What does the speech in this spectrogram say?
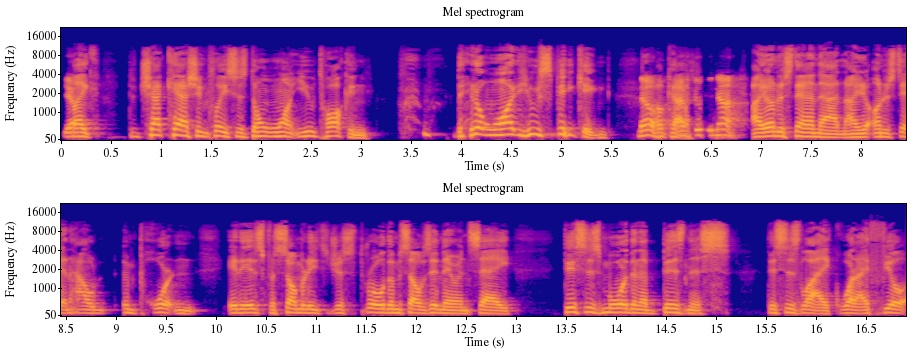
Yep. Like the check cashing places don't want you talking. they don't want you speaking. No, Okay. absolutely not. I understand that, and I understand how important it is for somebody to just throw themselves in there and say, "This is more than a business. This is like what I feel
